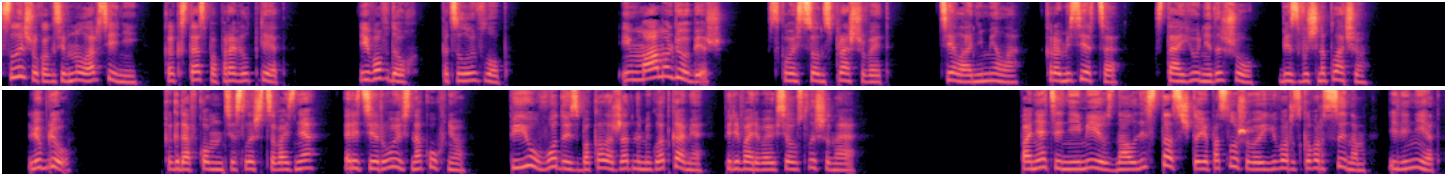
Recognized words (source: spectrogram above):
Слышу, как зевнул Арсений, как Стас поправил плед. Его вдох, поцелуй в лоб. «И маму любишь?» — сквозь сон спрашивает. Тело онемело, кроме сердца. Стою, не дышу, беззвучно плачу. «Люблю». Когда в комнате слышится возня, ретируюсь на кухню. Пью воду из бокала жадными глотками, переваривая все услышанное. Понятия не имею, знал ли Стас, что я подслушиваю его разговор с сыном, или нет.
